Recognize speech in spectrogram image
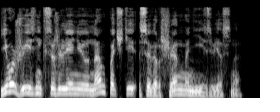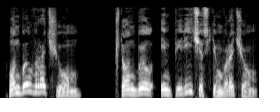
Его жизнь, к сожалению, нам почти совершенно неизвестна. Он был врачом, что он был эмпирическим врачом,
